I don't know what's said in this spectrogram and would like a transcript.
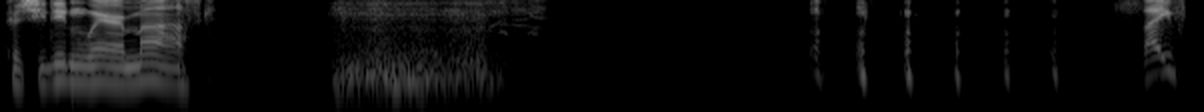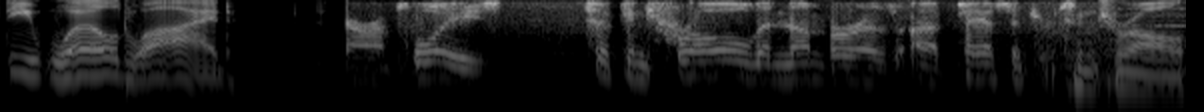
because she didn't wear a mask. Safety worldwide. our employees to control the number of uh, passengers. Control.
